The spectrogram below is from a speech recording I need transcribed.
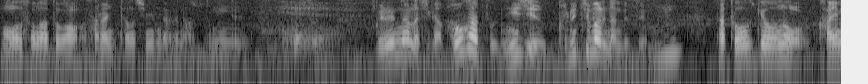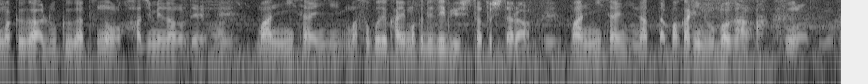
もうその後がさらに楽しみになるなと思って、うん。そう。グレーの嵐が5月29日までなんですよ。だから東京の開幕が6月の初めなので、満2歳に、まあ、そこで開幕でデビューしたとしたらええ。満2歳になったばかりの馬が、はそうなんですよ。い、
